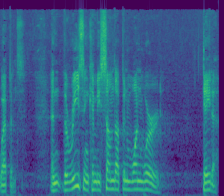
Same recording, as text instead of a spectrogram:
weapons. And the reason can be summed up in one word data.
